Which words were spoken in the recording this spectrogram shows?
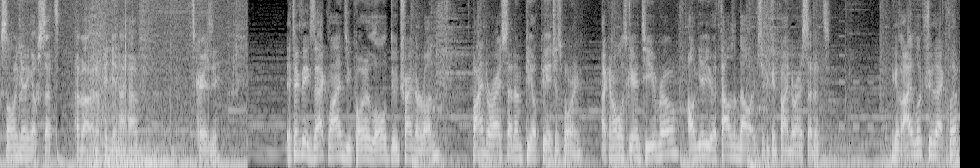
someone getting upset about an opinion I have. It's crazy. They took the exact lines you quoted, lol, dude trying to run. Find where I said MPLPH is boring. I can almost guarantee you, bro, I'll give you a thousand dollars if you can find where I said it. Because I looked through that clip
